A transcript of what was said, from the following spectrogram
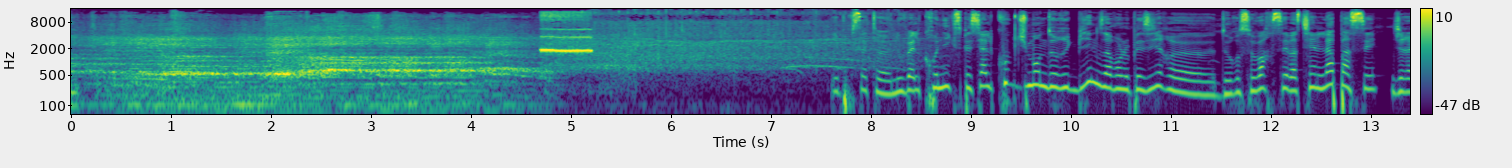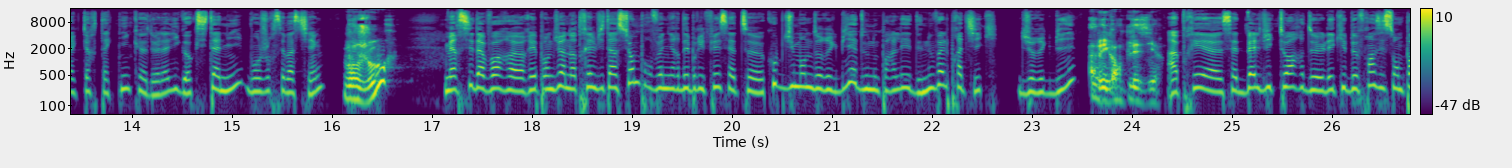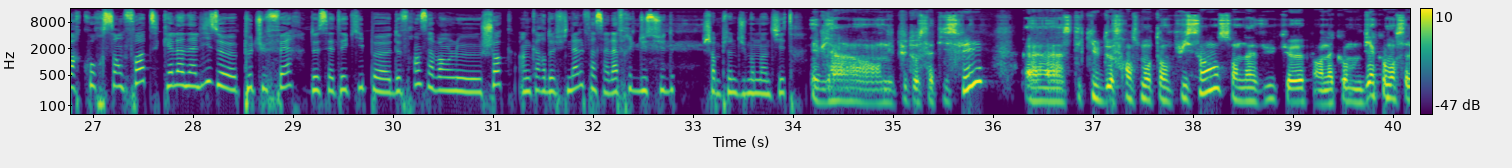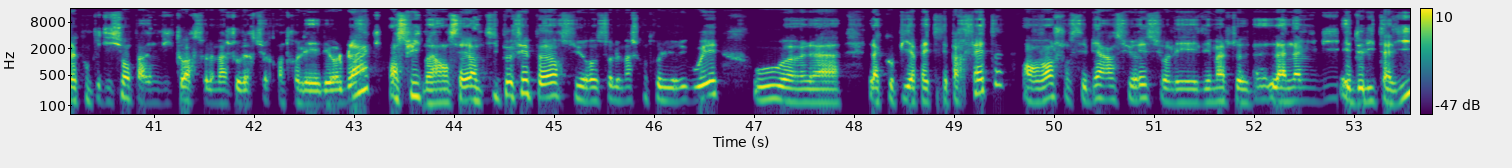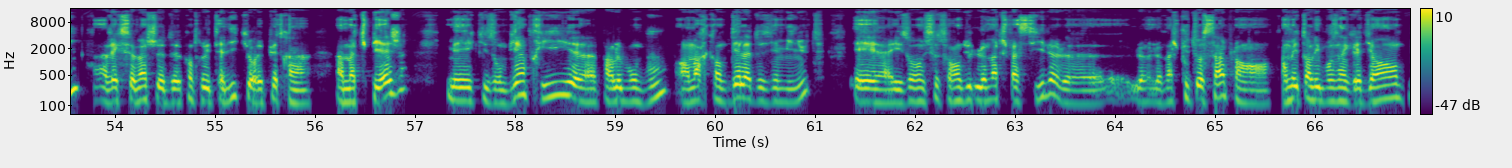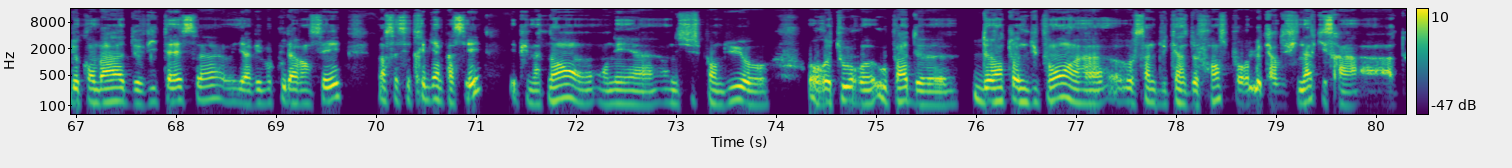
Et pour cette euh, nouvelle chronique spéciale Coupe du Monde de rugby, nous avons le plaisir euh, de recevoir Sébastien Lapassé, directeur technique de la Ligue Occitanie. Bonjour Sébastien. Bonjour. Merci d'avoir euh, répondu à notre invitation pour venir débriefer cette Coupe du Monde de rugby et de nous parler des nouvelles pratiques du rugby. Avec grand plaisir. Après euh, cette belle victoire de l'équipe de France et son parcours sans faute, quelle analyse euh, peux-tu faire de cette équipe euh, de France avant le choc en quart de finale face à l'Afrique du Sud, championne du monde en titre? Eh bien, on est plutôt satisfait. cette équipe de France monte en puissance. On a vu que on a bien commencé la compétition par une victoire sur le match d'ouverture contre les, All Blacks. Ensuite, bah, on s'est un petit peu fait peur sur sur le match contre l'Uruguay où la, la copie n'a pas été parfaite. En revanche, on s'est bien rassuré sur les, les matchs de la Namibie Et de l'Italie, avec ce match de, contre l'Italie qui aurait pu être un, match piège, mais qu'ils ont bien pris euh, par le bon bout en marquant dès la deuxième minute. Et euh, ils ont se sont rendus le match facile, le, match plutôt simple en, mettant les bons ingrédients de combat, de vitesse. Il y avait beaucoup d'avancées. Ça s'est très bien passé. Et puis maintenant, on est, euh, on est suspendu au, retour ou pas de, de Antoine Dupont au sein du 15 de France pour le quart de finale qui sera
